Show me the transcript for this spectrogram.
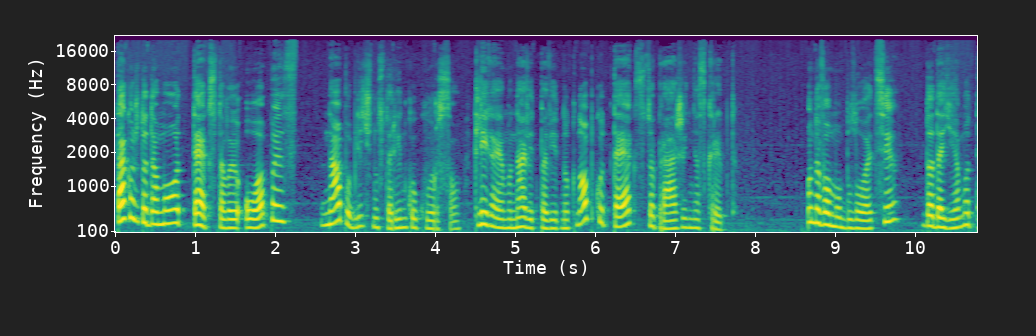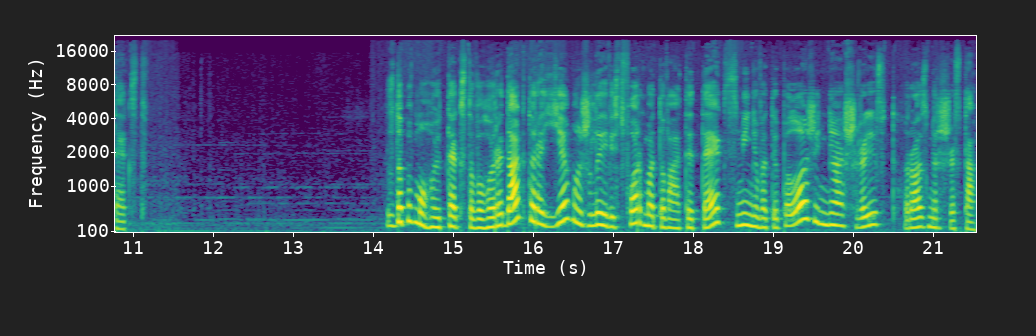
Також додамо текстовий опис на публічну сторінку курсу. Клікаємо на відповідну кнопку Текст зображення скрипт. У новому блоці додаємо текст. З допомогою текстового редактора є можливість форматувати текст, змінювати положення, шрифт, розмір шрифта.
